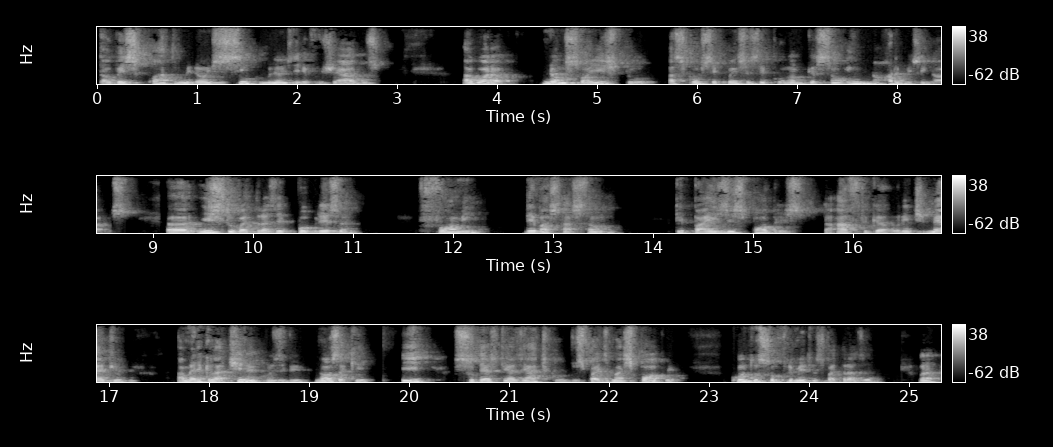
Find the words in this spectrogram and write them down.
Talvez 4 milhões, 5 milhões de refugiados. Agora, não só isto, as consequências econômicas são enormes, enormes. Uh, isto vai trazer pobreza, fome, devastação de países pobres, da África, Oriente Médio, América Latina, inclusive, nós aqui, e Sudeste Asiático, dos países mais pobres. Quantos sofrimentos vai trazer? Agora,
